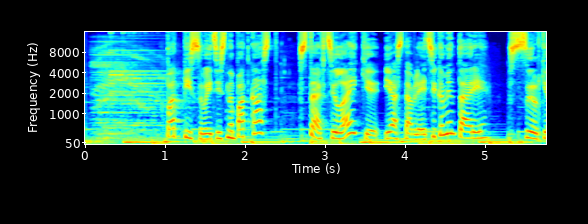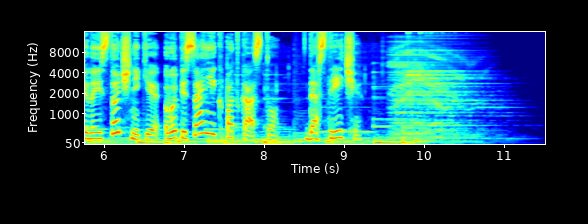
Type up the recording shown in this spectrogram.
Подписывайтесь на подкаст – Ставьте лайки и оставляйте комментарии. Ссылки на источники в описании к подкасту. До встречи!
